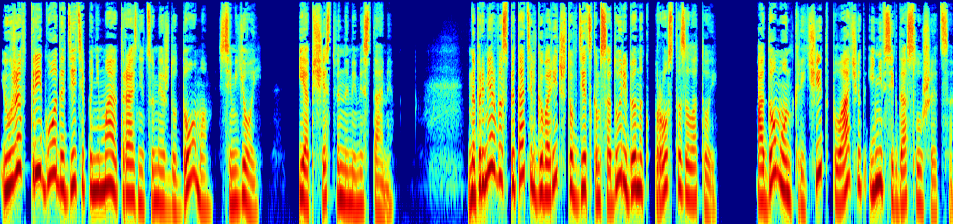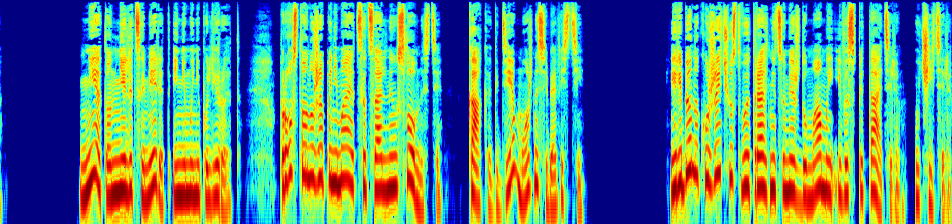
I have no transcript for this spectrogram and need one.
И уже в три года дети понимают разницу между домом, семьей и общественными местами. Например, воспитатель говорит, что в детском саду ребенок просто золотой, а дома он кричит, плачет и не всегда слушается. Нет, он не лицемерит и не манипулирует. Просто он уже понимает социальные условности, как и где можно себя вести. И ребенок уже чувствует разницу между мамой и воспитателем, учителем.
